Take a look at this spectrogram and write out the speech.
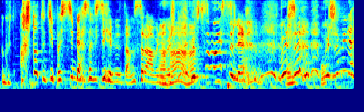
Говорит, а что ты типа себя со всеми там сравниваешь? Ага, ага. в смысле? Вы У- же, у- вы же меня У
